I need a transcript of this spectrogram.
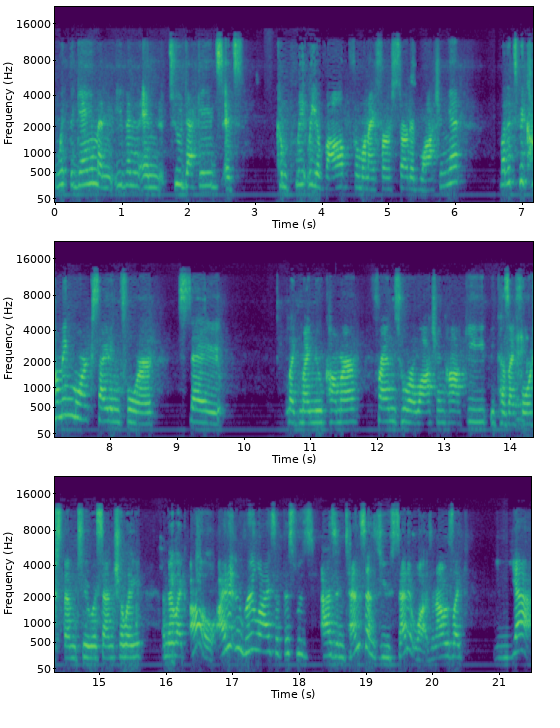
with the game, and even in two decades, it's completely evolved from when I first started watching it. But it's becoming more exciting for, say, like my newcomer friends who are watching hockey because I forced them to essentially. And they're like, oh, I didn't realize that this was as intense as you said it was. And I was like, yeah,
